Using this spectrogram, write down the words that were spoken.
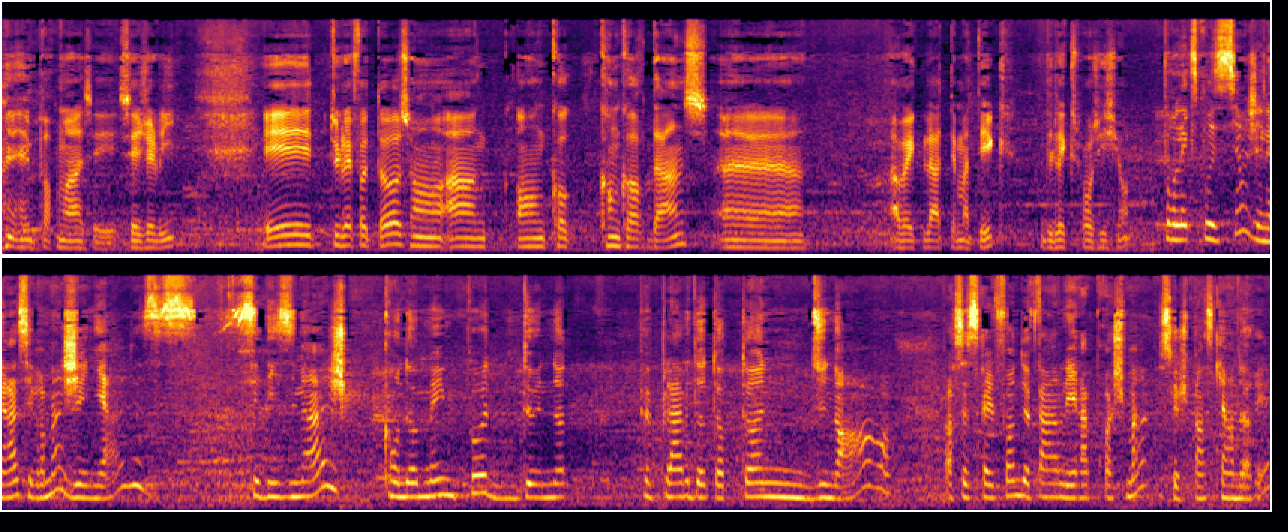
Pour moi c'est joli. Et toutes les photos sont en, en concordance euh, avec la thématique de l'exposition. Pour l'exposition en général, c'est vraiment génial. C'est des images qu'on n'a même pas de notre peuplade autochtone du Nord. Alors, ce serait le fun de faire les rapprochements, parce que je pense qu'il y en aurait.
